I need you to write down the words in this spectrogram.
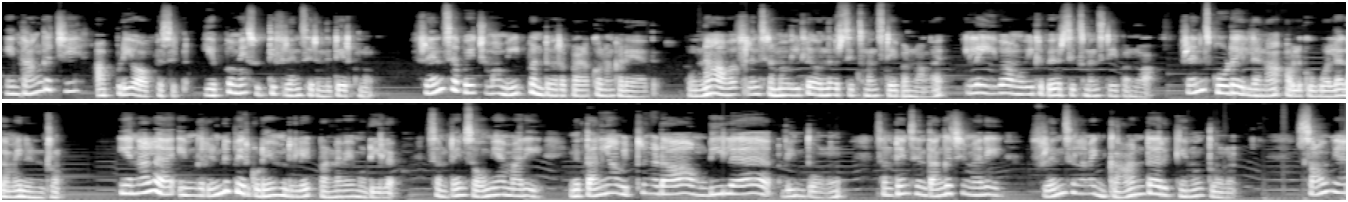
என் தங்கச்சி அப்படியே ஆப்போசிட் எப்பவுமே சுற்றி ஃப்ரெண்ட்ஸ் இருந்துகிட்டே இருக்கணும். ஃப்ரெண்ட்ஸை போய் சும்மா மீட் பண்ணிட்டு வர பழக்கம்லாம் கிடையாது. ஒன்றா அவள் ஃப்ரெண்ட்ஸ் நம்ம வீட்டில் வந்து ஒரு சிக்ஸ் மந்த்ஸ் ஸ்டே பண்ணுவாங்க. இல்லை இவ அவங்க வீட்டில் போய் ஒரு சிக்ஸ் மந்த்ஸ் ஸ்டே பண்ணுவாள் ஃப்ரெண்ட்ஸ் கூட இல்லைன்னா அவளுக்கு உலகமே நின்றும். என்னால் இவங்க ரெண்டு பேர் கூடயும் ரிலேட் பண்ணவே முடியல. சம்டைம்ஸ் சௌமியா மாதிரி என்னை தனியாக விட்டுருங்கடா முடியல அப்படின்னு தோணும். சம்டைம்ஸ் என் தங்கச்சி மாதிரி ஃப்ரெண்ட்ஸ் எல்லாமே காண்டாக இருக்கேன்னு தோணும். சௌமியா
